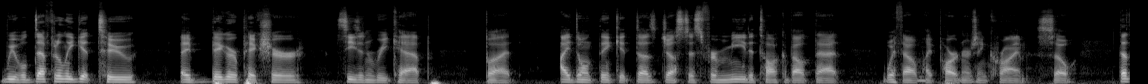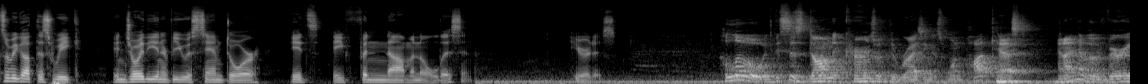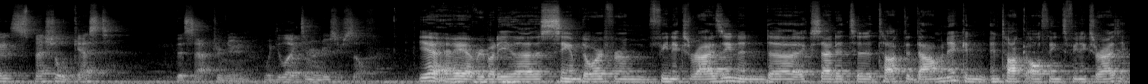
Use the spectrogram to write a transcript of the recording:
We will definitely get to a bigger picture season recap, but I don't think it does justice for me to talk about that without my partners in crime. So that's what we got this week. Enjoy the interview with Sam Dorr. It's a phenomenal listen. Here it is. Hello, this is Dominic Kearns with the Rising as One podcast, and I have a very special guest this afternoon. Would you like to introduce yourself? Yeah, hey everybody, uh, this is Sam Dorr from Phoenix Rising, and uh, excited to talk to Dominic and, and talk all things Phoenix Rising.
